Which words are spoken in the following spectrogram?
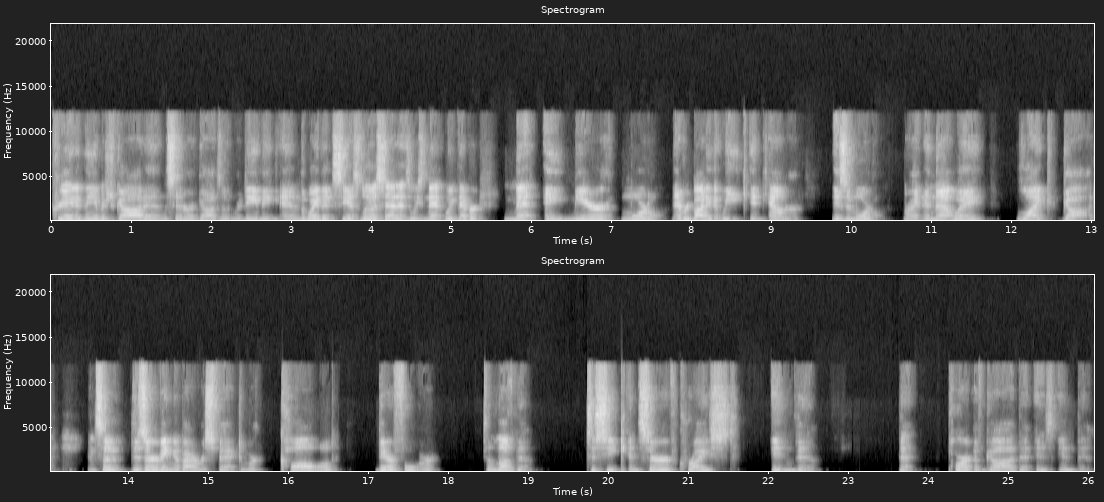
created in the image of God and the center of God's own redeeming. And the way that C.S. Lewis said it is we've, ne- we've never met a mere mortal. Everybody that we encounter is immortal, right? And that way, like God. And so deserving of our respect. And we're called, therefore, to love them, to seek and serve Christ in them, that part of God that is in them,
